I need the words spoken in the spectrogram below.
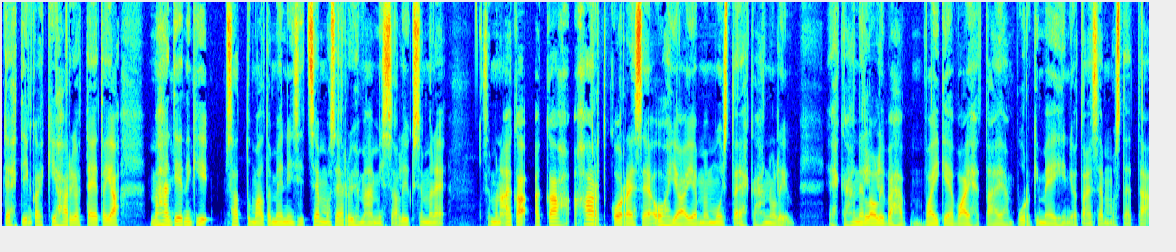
tehtiin kaikkia harjoitteita ja mähän tietenkin sattumalta menin sitten semmoiseen ryhmään, missä oli yksi semmoinen semmoinen aika, aika hardcore se ohjaaja. Mä muistan, ehkä, hän oli, ehkä hänellä oli vähän vaikea vaihe tai hän purki meihin jotain semmoista, että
